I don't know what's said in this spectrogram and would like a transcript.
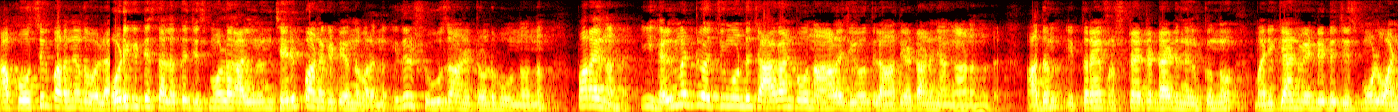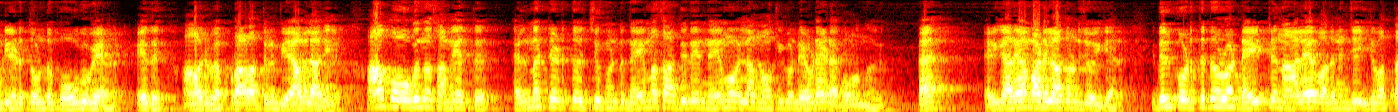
ആ പോസ്റ്റിൽ പറഞ്ഞതുപോലെ ഓടി കിട്ടിയ സ്ഥലത്ത് ജിസ്മോളുടെ കാലിൽ നിന്ന് ചെരുപ്പാണ് കിട്ടിയെന്ന് പറയുന്നു. ഇതിൽ ഷൂസ് ആണ് ഇട്ടുകൊണ്ട് പോകുന്നതെന്നും പറയുന്നുണ്ട്. ഈ ഹെൽമെറ്റ് വെച്ചും കൊണ്ട് ചാകാൻ പോകുന്ന ആളെ ജീവിതത്തിൽ ആദ്യമായിട്ടാണ് ഞാൻ കാണുന്നത്. അതും ഇത്രയും ഫ്രസ്ട്രേറ്റഡ് ആയിട്ട് നിൽക്കുന്നു. മരിക്കാൻ വേണ്ടിയിട്ട് ജിസ്മോൾ വണ്ടി എടുത്തുകൊണ്ട് പോകുകയാണ്. ഏത്? ആ ഒരു വെപ്രാളത്തിലും വ്യാവലാതിയിലും. ആ പോകുന്ന സമയത്ത് ഹെൽമെറ്റ് എടുത്ത് വെച്ചുകൊണ്ട് നിയമസാധ്യതയും നിയമവും എല്ലാം നോക്കിക്കൊണ്ട് എവിടെയാണ് പോകുന്നത്? എനിക്ക് അറിയാൻ പാടില്ലാത്തതുകൊണ്ട് ചോദിക്കാൻ ഇതിൽ കൊടുത്തിട്ടുള്ള ഡേറ്റ് നാല് പതിനഞ്ച് ഇരുപത്തി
